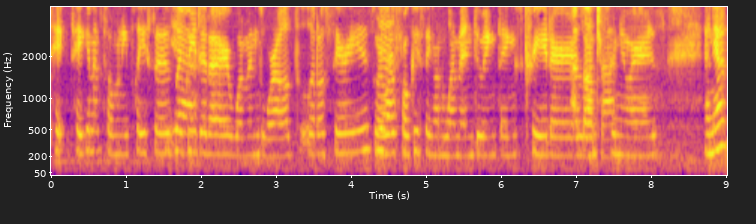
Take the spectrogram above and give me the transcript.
ta- taken it so many places like we did our women's world little series where Yeah. we're focusing on women doing things creators I love that. entrepreneurs and yeah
